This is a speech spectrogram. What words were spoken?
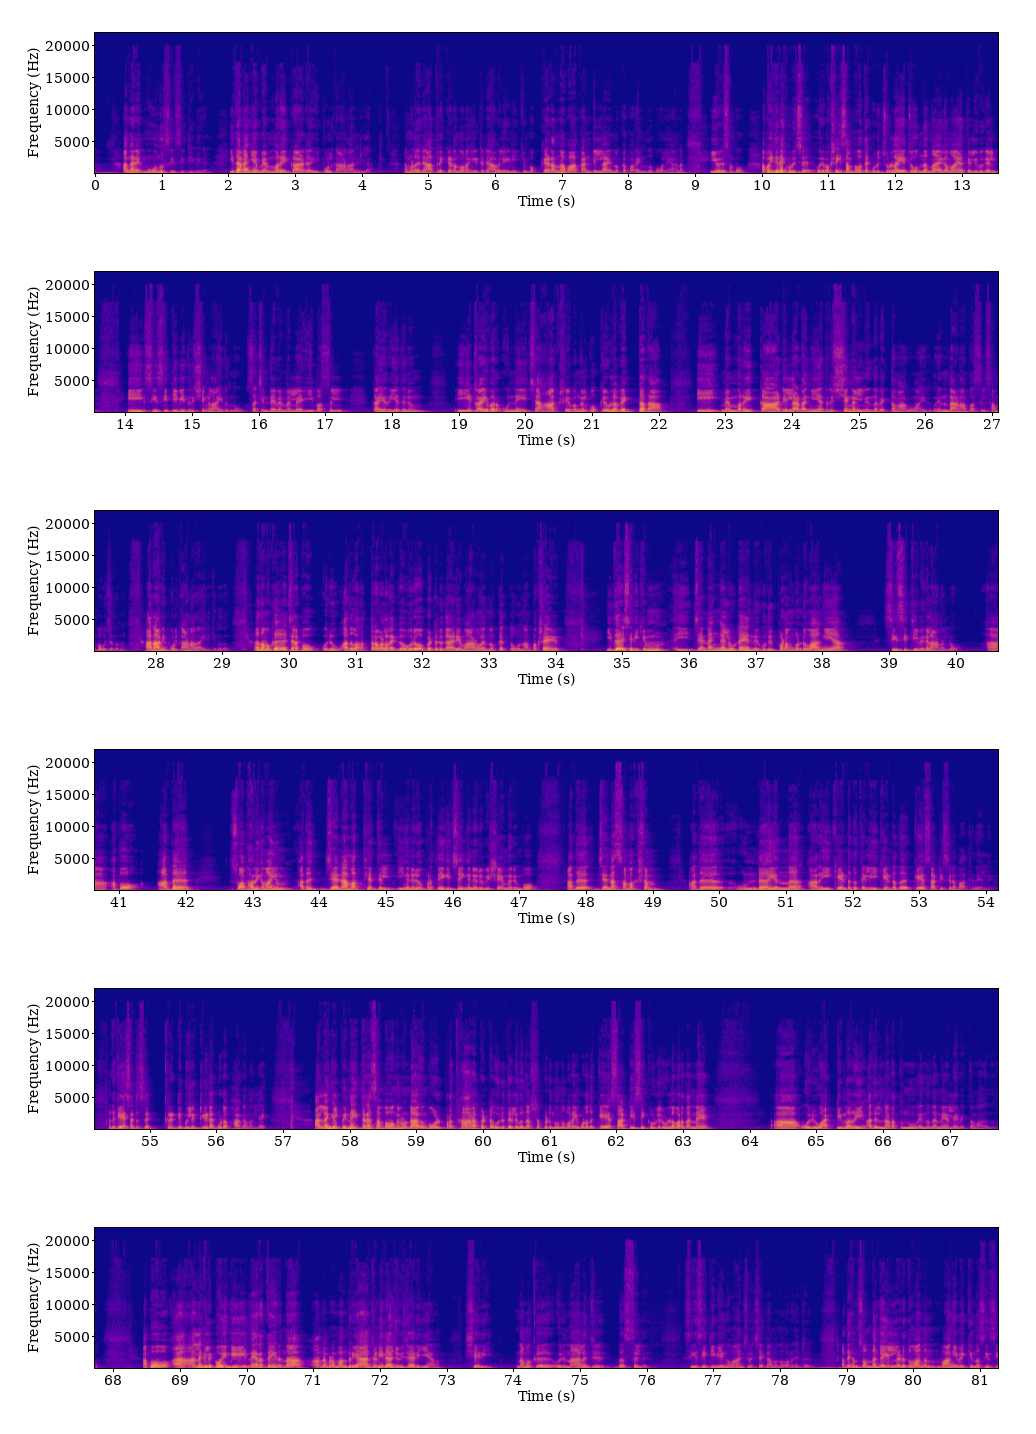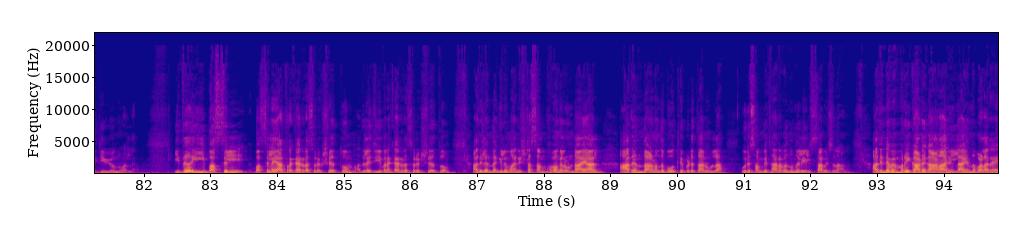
അങ്ങനെ മൂന്ന് സി സി ടി വികൾ. ഇതടങ്ങിയ മെമ്മറി കാർഡ് ഇപ്പോൾ കാണാനില്ല. നമ്മൾ രാത്രി കിടന്നുറങ്ങിയിട്ട് രാവിലെ എണീക്കുമ്പോൾ കിടന്ന പാ കണ്ടില്ല എന്നൊക്കെ പറയുന്നത് പോലെയാണ് ഈ ഒരു സംഭവം. അപ്പോൾ ഇതിനെക്കുറിച്ച് ഒരുപക്ഷെ ഈ സംഭവത്തെക്കുറിച്ചുള്ള ഏറ്റവും നിർണായകമായ തെളിവുകൾ ഈ C C T V ദൃശ്യങ്ങളായിരുന്നു. Sachin Dev M L A ഈ ബസ്സിൽ കയറിയതിനും ഈ ഡ്രൈവർ ഉന്നയിച്ച ആക്ഷേപങ്ങൾക്കൊക്കെയുള്ള വ്യക്തത ഈ മെമ്മറി കാർഡിൽ അടങ്ങിയ ദൃശ്യങ്ങളിൽ നിന്ന് വ്യക്തമാകുമായിരുന്നു. എന്താണ് ആ ബസ്സിൽ സംഭവിച്ചതെന്ന്. അതാണ് ഇപ്പോൾ കാണാതായിരിക്കുന്നത്. അത് നമുക്ക് ചിലപ്പോൾ ഒരു അത് അത്ര വളരെ ഗൗരവപ്പെട്ടൊരു കാര്യമാണോ എന്നൊക്കെ തോന്നാം. പക്ഷേ ഇത് ശരിക്കും ഈ ജനങ്ങളുടെ നികുതിപ്പണം കൊണ്ട് വാങ്ങിയ സി സി ടി വികളാണല്ലോ. അപ്പോൾ അത് സ്വാഭാവികമായും അത് ജനമധ്യത്തിൽ ഇങ്ങനൊരു പ്രത്യേകിച്ച് ഇങ്ങനൊരു വിഷയം വരുമ്പോൾ അത് ജനസമക്ഷം അത് ഉണ്ട് എന്ന് അറിയിക്കേണ്ടത് തെളിയിക്കേണ്ടത് കെ എസ് ആർ ടി സിയുടെ ബാധ്യതയല്ലേ? അത് കെ എസ് ആർ ടി സിയുടെ ക്രെഡിബിലിറ്റിയുടെ കൂടെ ഭാഗമല്ലേ? അല്ലെങ്കിൽ പിന്നെ ഇത്തരം സംഭവങ്ങൾ ഉണ്ടാകുമ്പോൾ പ്രധാനപ്പെട്ട ഒരു തെളിവ് നഷ്ടപ്പെടുന്നു എന്ന് പറയുമ്പോൾ അത് കെ എസ് ആർ ടി സിക്കുള്ളിലുള്ളവർ തന്നെ ഒരു അട്ടിമറി അതിൽ നടത്തുന്നു എന്ന് തന്നെയല്ലേ വ്യക്തമാകുന്നത്. അപ്പോൾ അല്ലെങ്കിൽ ഇപ്പോൾ എങ്കിൽ നേരത്തെ ഇരുന്ന നമ്മുടെ മന്ത്രി ആന്റണി രാജു വിചാരിക്കുകയാണ് ശരി നമുക്ക് ഒരു നാലഞ്ച് ബസ്സിൽ സി സി ടി വി അങ്ങ് വാങ്ങിച്ചു വെച്ചേക്കാമെന്ന് പറഞ്ഞിട്ട് അദ്ദേഹം സ്വന്തം കയ്യിൽ നിന്നെടുത്ത് വാങ്ങ വാങ്ങി വെക്കുന്ന സി സി ടി വി ഒന്നുമല്ല. ഇത് ഈ ബസ്സിൽ ബസ്സിലെ യാത്രക്കാരുടെ സുരക്ഷിതത്വം അതിലെ ജീവനക്കാരുടെ സുരക്ഷിതത്വം അതിലെന്തെങ്കിലും അനിഷ്ട സംഭവങ്ങൾ ഉണ്ടായാൽ അതെന്താണെന്ന് ബോധ്യപ്പെടുത്താനുള്ള ഒരു സംവിധാനം എന്ന നിലയിൽ സ്ഥാപിച്ചതാണ്. അതിന്റെ മെമ്മറി കാർഡ് കാണാനില്ല എന്ന് വളരെ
